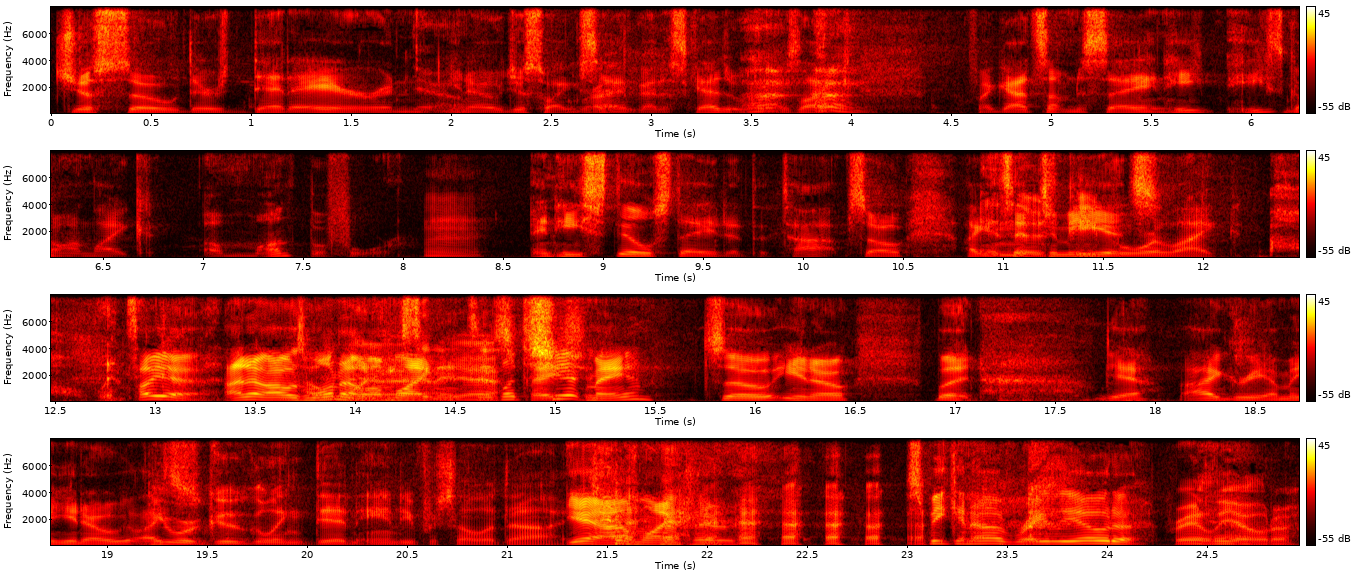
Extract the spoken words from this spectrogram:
just so there's dead air and Yeah. you know just so I can say I've got a schedule. It was like if I got something to say, and he he's gone like a month before, and he still stayed at the top. So like I said to me, people it's were like, "Oh, when's oh it yeah, I know I was I one of them. I'm like, what shit, man. So you know, but yeah, I agree. I mean, you know, like You were googling, did Andy Frisella die? yeah, I'm like, speaking of Ray Liotta, Ray Liotta.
